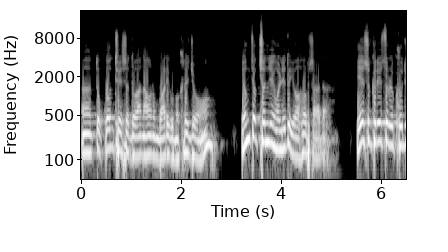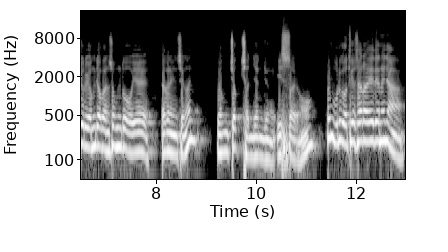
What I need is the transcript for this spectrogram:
어, 또 권투에서도 나오는 말이고, 뭐 그러죠. 영적 전쟁 원리도 여하없사하다. 예수 그리스도를 구주로 영접한 성도의 나그네 인생은 영적 전쟁 중에 있어요. 그럼 우리가 어떻게 살아야 되느냐?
